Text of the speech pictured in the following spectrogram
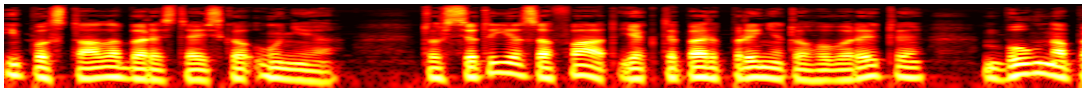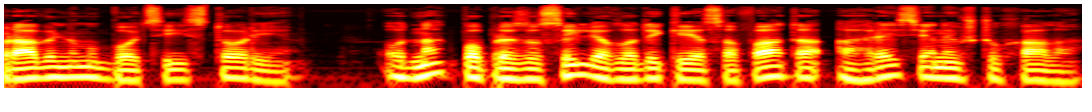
і постала Берестейська унія. Тож святий Йосафат, як тепер прийнято говорити, був на правильному боці історії. Однак, попри зусилля владики Йосафата, агресія не вщухала.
